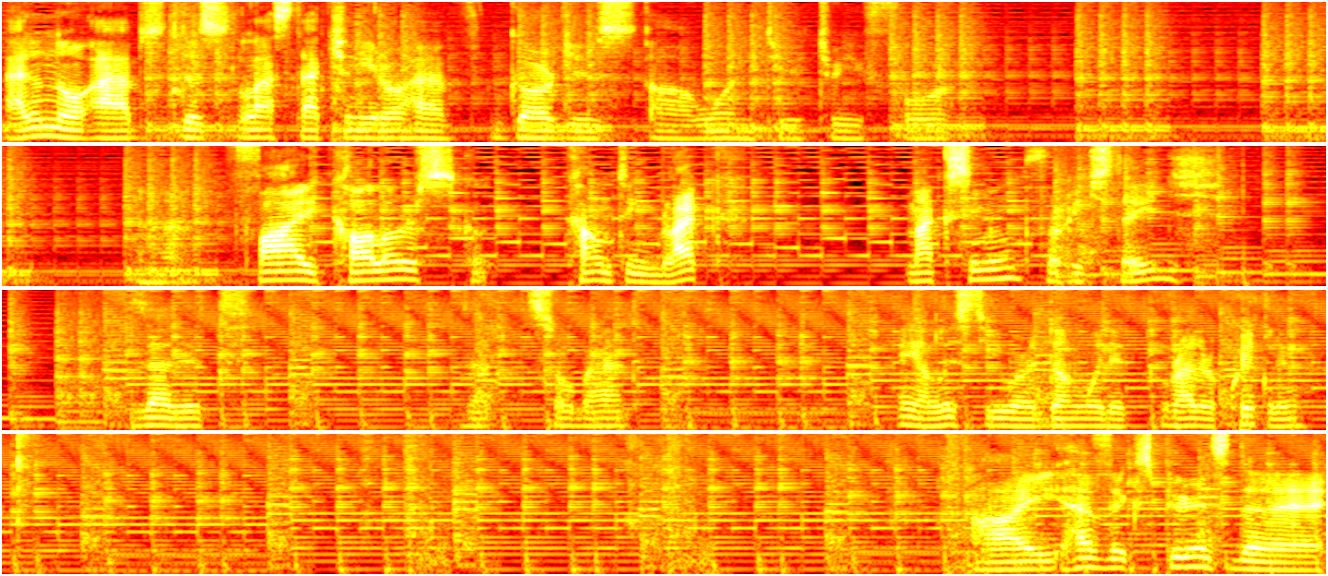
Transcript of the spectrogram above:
I don't know, Abs, does Last Action Hero have gorgeous uh, 1, 2, 3, 4, uh, 5 colors, counting black, maximum for each stage? Is that it? Is that so bad? Hey, at least you were done with it rather quickly. I have experienced the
